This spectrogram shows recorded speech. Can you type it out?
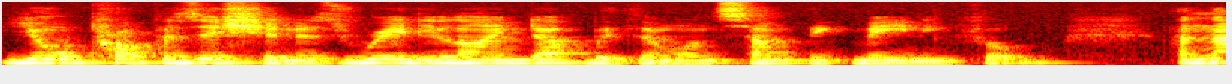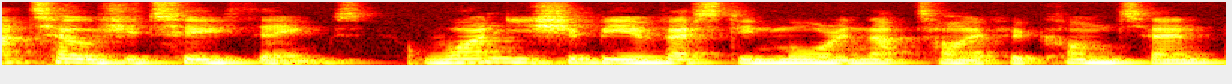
your proposition has really lined up with them on something meaningful. And that tells you two things. One, you should be investing more in that type of content.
